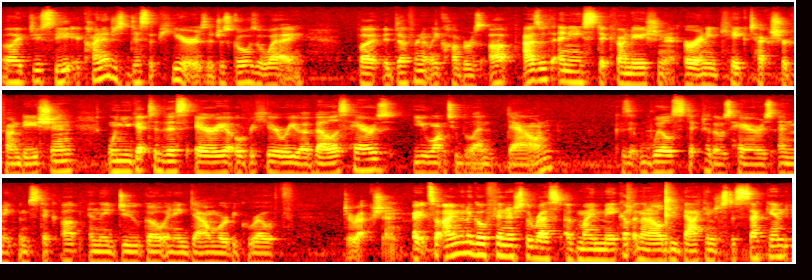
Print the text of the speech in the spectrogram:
But like, do you see? It kind of just disappears. It just goes away but it definitely covers up. As with any stick foundation or any cake textured foundation, when you get to this area over here where you have vellus hairs, you want to blend down because it will stick to those hairs and make them stick up and they do go in a downward growth direction. Alright, so I'm gonna go finish the rest of my makeup and then I'll be back in just a second.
